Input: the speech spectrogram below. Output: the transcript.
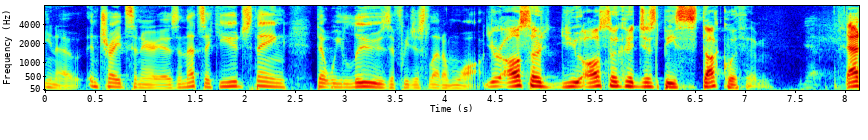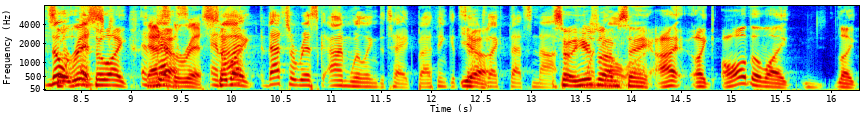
You know, in trade scenarios, and that's a huge thing that we lose if we just let him walk. You're also you also could just be stuck with him. That's No, the risk. So like And That's yeah. the risk. And So I, like that's a risk I'm willing to take, but I think it sounds Yeah. like that's not. So here's what I'm saying. are. I like all the like like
